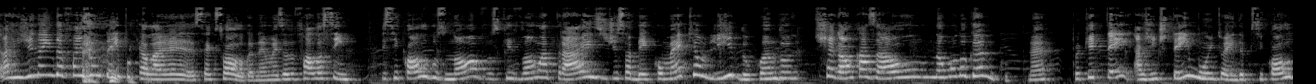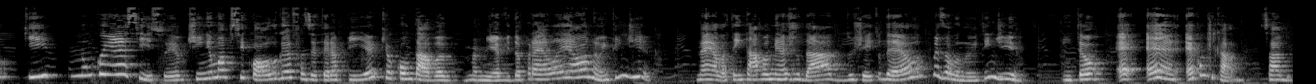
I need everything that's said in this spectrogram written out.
a Regina ainda faz um tempo que ela é sexóloga, né? Mas eu falo assim, psicólogos novos que vão atrás de saber como é que eu lido quando chegar um casal não monogâmico, né? Porque tem, a gente tem muito ainda psicólogo que não conhece isso. Eu tinha uma psicóloga fazer terapia que eu contava a minha vida para ela e ela não entendia. Né? Ela tentava me ajudar do jeito dela, mas ela não entendia. Então, é, é, é complicado, sabe?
